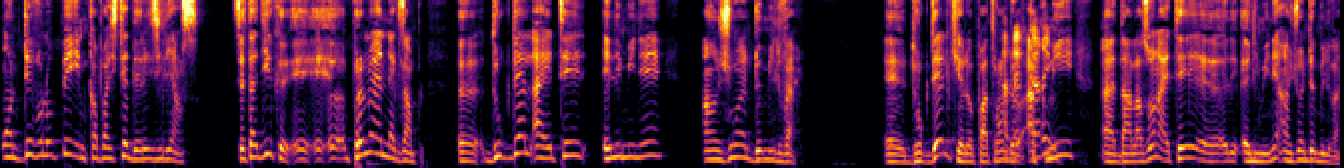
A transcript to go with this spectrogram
ont développé une capacité de résilience. C'est-à-dire que, prenons un exemple. Euh, a été éliminé en juin 2020. Drukdel, qui est le patron de ACMI euh, dans la zone, a été euh, éliminé en juin 2020. Mm.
